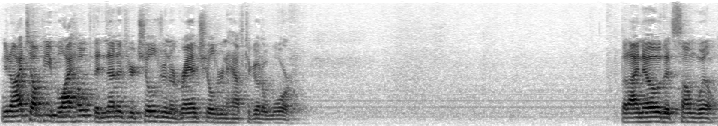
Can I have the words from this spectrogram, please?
You know, I tell people I hope that none of your children or grandchildren have to go to war. But I know that some will.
